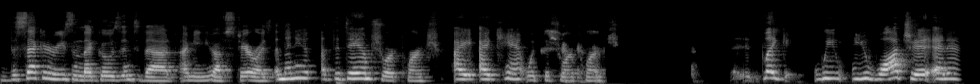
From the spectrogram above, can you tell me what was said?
the second reason that goes into that, I mean, you have steroids, and then you have the damn short porch. I I can't with the short porch. Like we you watch it and it,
